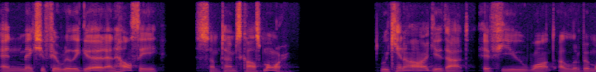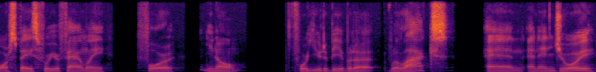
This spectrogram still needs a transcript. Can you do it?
and makes you feel really good and healthy sometimes costs more. We cannot argue that if you want a little bit more space for your family, for, you know, for you to be able to relax and and enjoy,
